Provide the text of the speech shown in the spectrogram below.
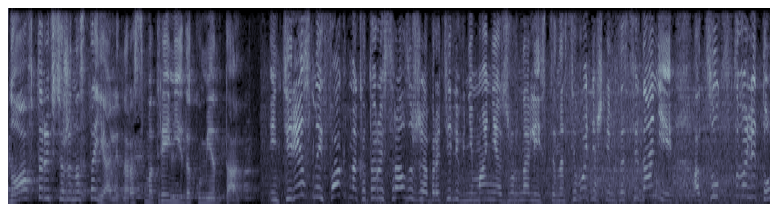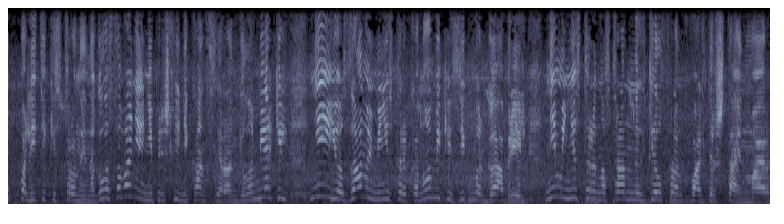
Но авторы все же настояли на рассмотрении документа. Интересный факт, на который сразу же обратили внимание журналисты. На сегодняшнем заседании отсутствовали топ-политики страны. На голосование не пришли ни канцлер Ангела Меркель, ни ее зам и министр экономики Зигмар Габриэль, ни министр иностранных дел Франк-Вальтер Штайнмайер.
